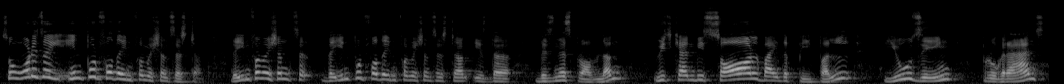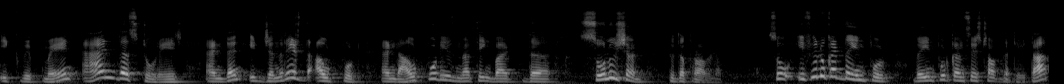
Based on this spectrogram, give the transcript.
So what is the input for the information system? The information, the input for the information system is the business problem which can be solved by the people using programs, equipment and the storage and then it generates the output and the output is nothing but the solution to the problem. So if you look at the input, the input consists of the data,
